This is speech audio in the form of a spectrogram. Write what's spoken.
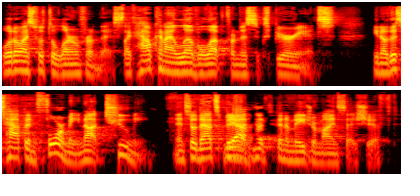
What am I supposed to learn from this? Like, how can I level up from this experience? You know, this happened for me, not to me. And so that's been yeah. that's been a major mindset shift.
